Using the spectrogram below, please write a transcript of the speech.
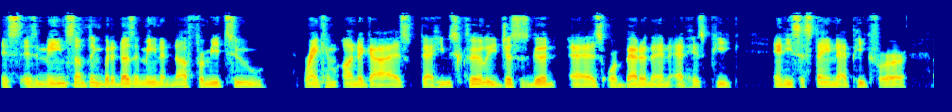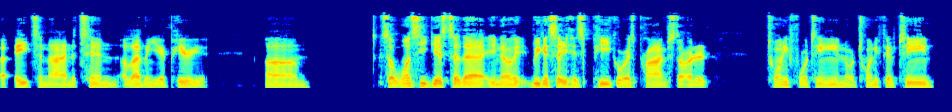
it's, it means something, but it doesn't mean enough for me to rank him under guys that he was clearly just as good as or better than at his peak. And he sustained that peak for eight to nine to 10, 11 year period. Um, so once he gets to that, you know, we can say his peak or his prime started 2014 or 2015.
